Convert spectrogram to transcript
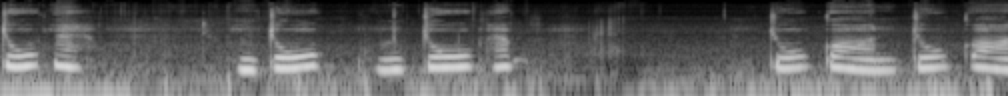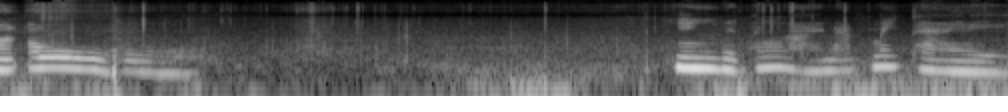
Chú nghe. Chú. จุกไงแล้วทีนี้จุกไงผมจู๊ครับ จู๊ก่อน จู๊ก่อน โอ้โหยิงไปตั้งหลายนัดไม่ตายเลย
